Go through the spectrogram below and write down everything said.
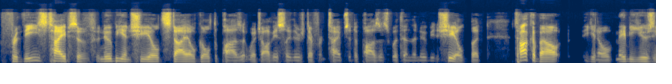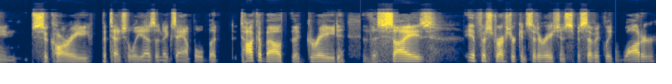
for these types of Nubian Shield style gold deposit, which obviously there's different types of deposits within the Nubian Shield, but talk about, you know, maybe using Sukari potentially as an example, but talk about the grade, the size, infrastructure considerations, specifically water,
